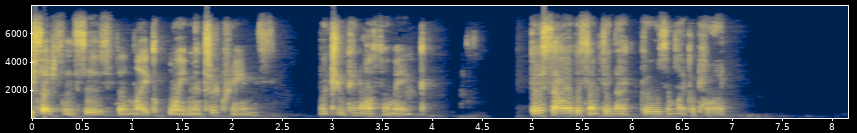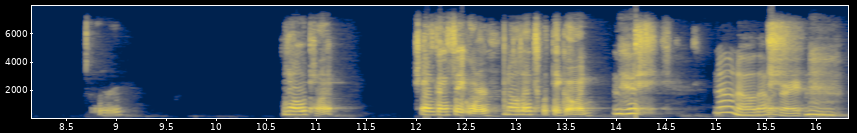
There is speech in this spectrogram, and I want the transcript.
substances than like ointments or creams, which you can also make. But a salve is something that goes in like a pot. Or. No, a pot. I was gonna say or. No, that's what they go in. no, no, that was right.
